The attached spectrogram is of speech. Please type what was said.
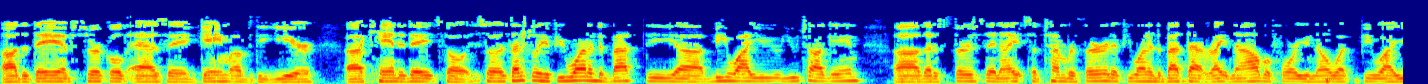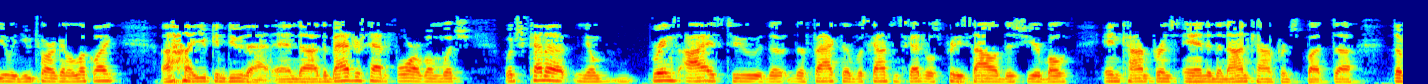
uh, that they have circled as a game of the year uh, candidate. So so essentially, if you wanted to bet the uh, BYU Utah game, uh, that is Thursday night, September 3rd. If you wanted to bet that right now before you know what BYU and Utah are going to look like, uh, you can do that. And uh, the Badgers had four of them, which which kind of you know brings eyes to the the fact that Wisconsin's schedule is pretty solid this year, both in conference and in the non-conference. But uh, the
